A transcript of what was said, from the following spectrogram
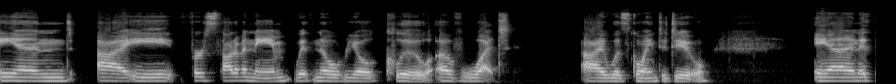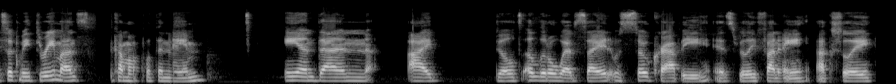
And I first thought of a name with no real clue of what I was going to do. And it took me three months to come up with a name. And then I built a little website. It was so crappy. It's really funny, actually.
